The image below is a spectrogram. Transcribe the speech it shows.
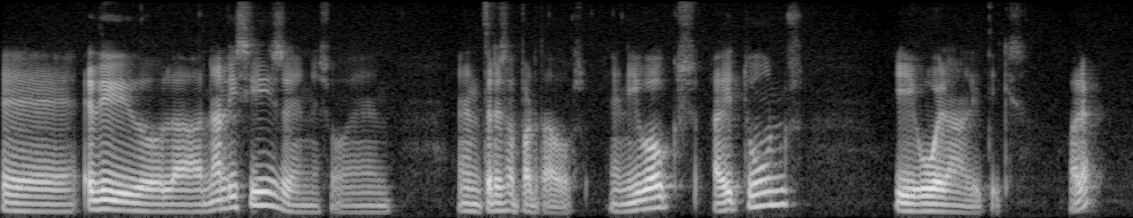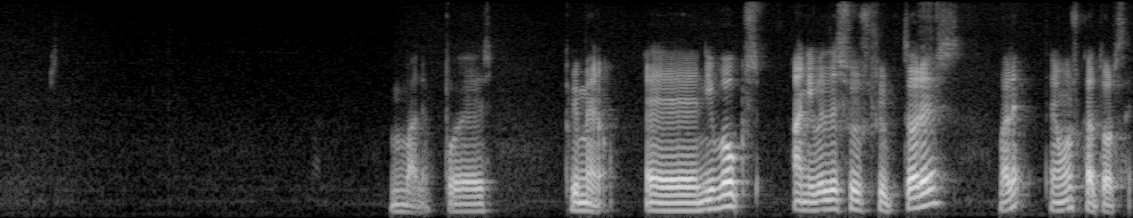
eh, he dividido el análisis en eso, en, en tres apartados. En iVoox, iTunes y Google Analytics. ¿Vale? Vale, pues primero, en iVoox, a nivel de suscriptores, ¿vale? Tenemos 14.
